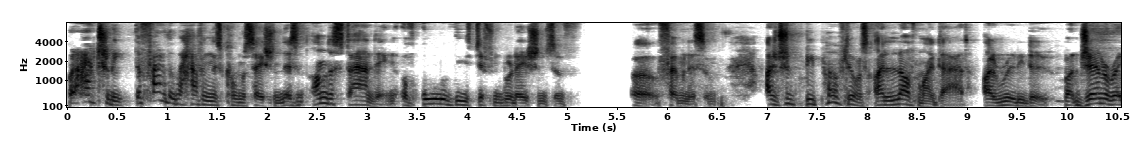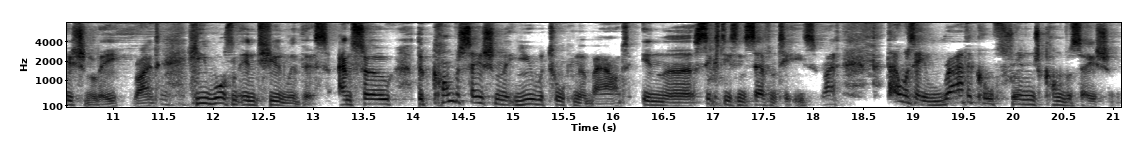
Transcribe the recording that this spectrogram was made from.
But actually, the fact that we're having this conversation, there's an understanding of all of these different gradations of uh, feminism. I should be perfectly honest, I love my dad, I really do. But generationally, right, he wasn't in tune with this. And so the conversation that you were talking about in the 60s and 70s, right, that was a radical fringe conversation.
